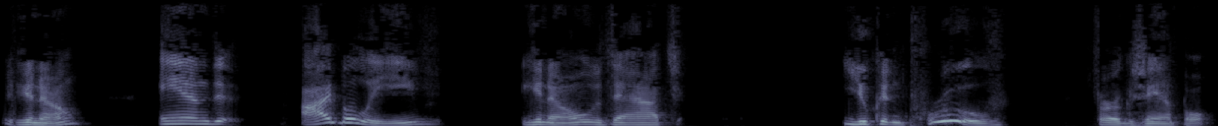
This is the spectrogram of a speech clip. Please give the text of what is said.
you know, and I believe, you know, that you can prove, for example,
